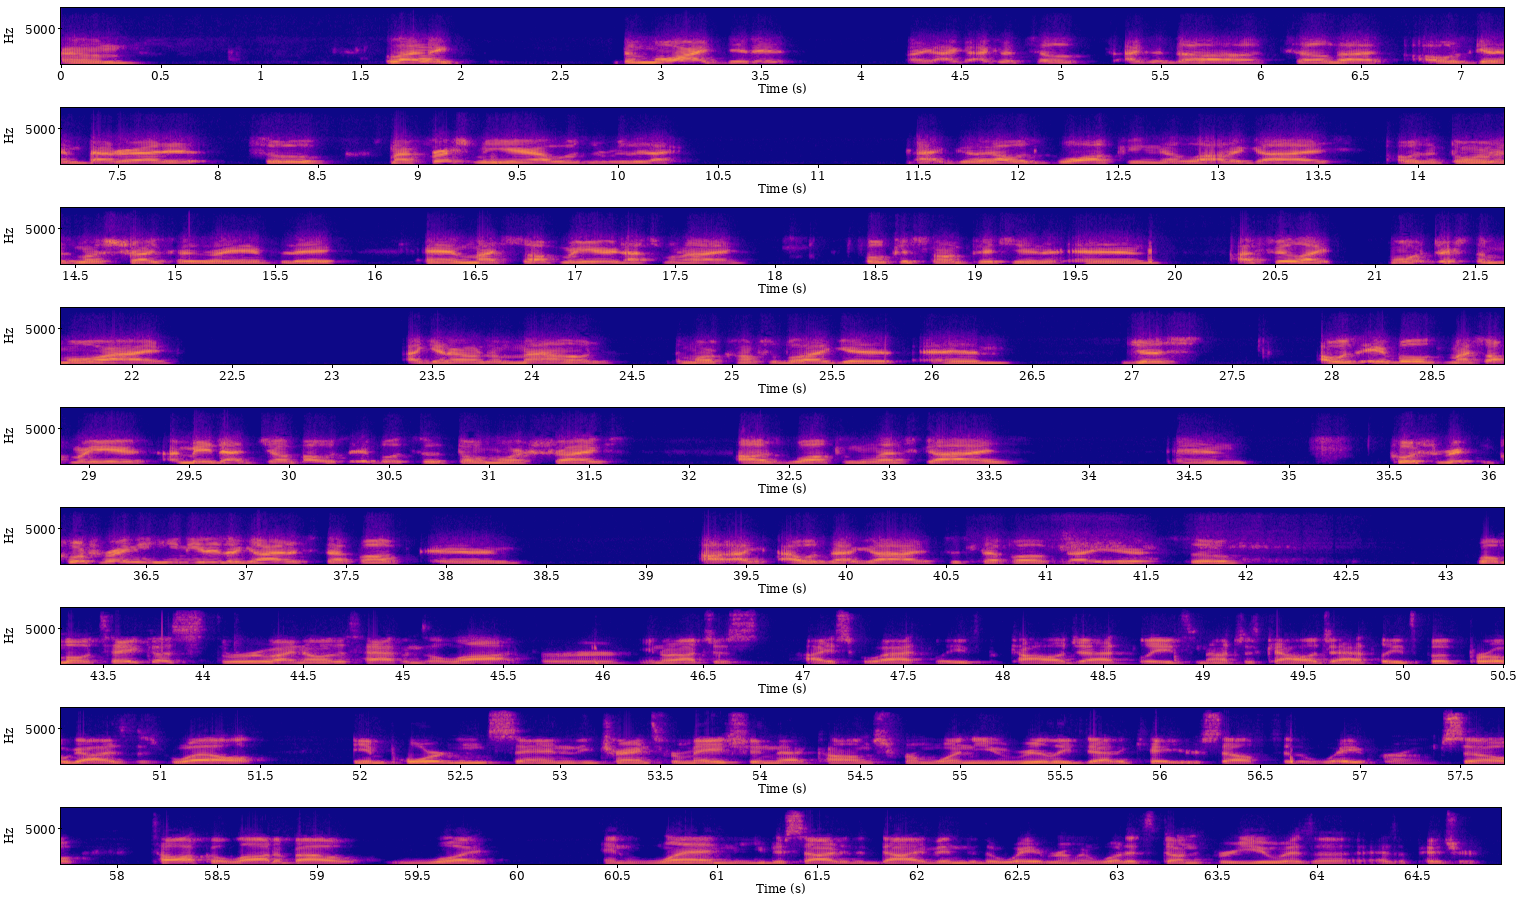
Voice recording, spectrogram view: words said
Um, like the more I did it, I, I, I could tell I could uh, tell that I was getting better at it. So my freshman year, I wasn't really that that good. I was walking a lot of guys. I wasn't throwing as much strikes as I am today. And my sophomore year, that's when I focused on pitching, and I feel like more just the more I I get on the mound, the more comfortable I get, and just I was able my sophomore year. I made that jump. I was able to throw more strikes. I was walking less guys, and Coach Coach Rainey he needed a guy to step up, and I, I was that guy to step up that year. So, well, Mo, take us through. I know this happens a lot for you know not just high school athletes, but college athletes, not just college athletes, but pro guys as well. The importance and the transformation that comes from when you really dedicate yourself to the weight room. So, talk a lot about what and when you decided to dive into the weight room and what it's done for you as a as a pitcher.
